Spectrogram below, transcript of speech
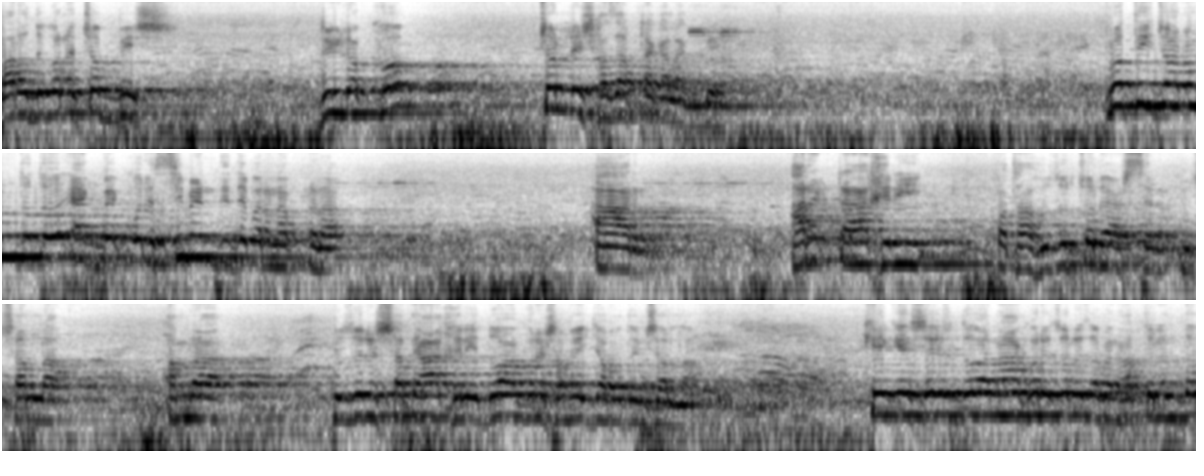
বারো দুগুণে চব্বিশ, দুই লক্ষ চল্লিশ হাজার টাকা লাগবে। প্রতিজন অন্তত এক ব্যাগ করে সিমেন্ট দিতে পারেন আপনারা। আর আরেকটা আখেরি কথা, হুজুর চলে আসছেন, ইনশাল্লাহ। আমরা হুজুরের সাথে আখেরি দোয়া করে সবাই যাব তো, ইনশাল্লাহ। কে কে শেষ দোয়া না করে চলে যাবেন, হাত তুলেন তো।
